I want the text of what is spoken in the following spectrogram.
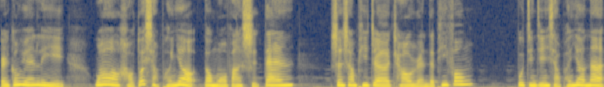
而公园里，哇，好多小朋友都模仿史丹。身上披着超人的披风，不仅仅小朋友呢，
